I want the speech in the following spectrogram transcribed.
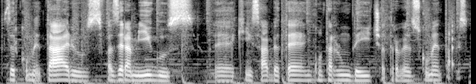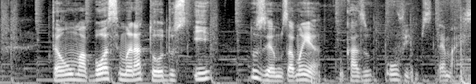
fazer comentários, fazer amigos, é, quem sabe até encontrar um date através dos comentários. Então, uma boa semana a todos e nos vemos amanhã. No caso, ouvimos. Até mais.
